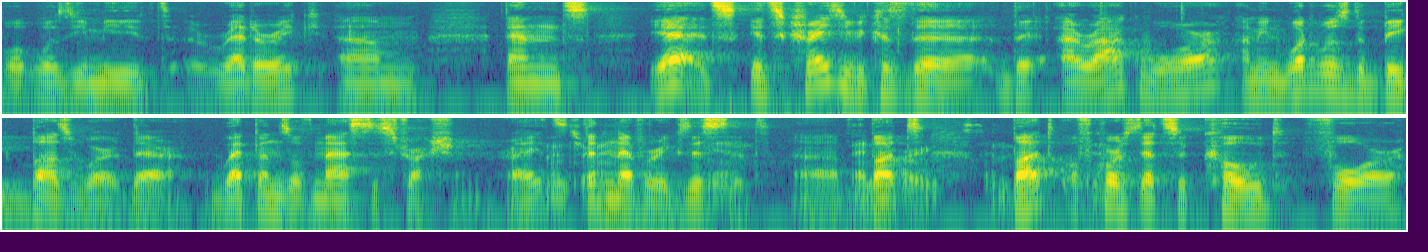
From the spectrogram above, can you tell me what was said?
what was the immediate rhetoric. Um, and yeah, it's it's crazy because the the Iraq War. I mean, what was the big buzzword there? Weapons of mass destruction, right? That's that never existed. Uh, That but never existed. but of course, that's a code for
